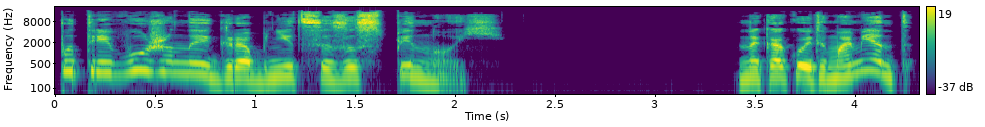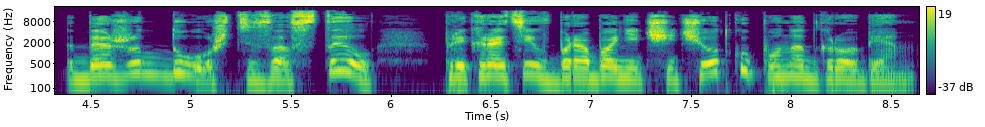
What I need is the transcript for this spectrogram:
потревоженные гробницы за спиной. На какой-то момент даже дождь застыл, прекратив барабанить чечетку по надгробиям,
